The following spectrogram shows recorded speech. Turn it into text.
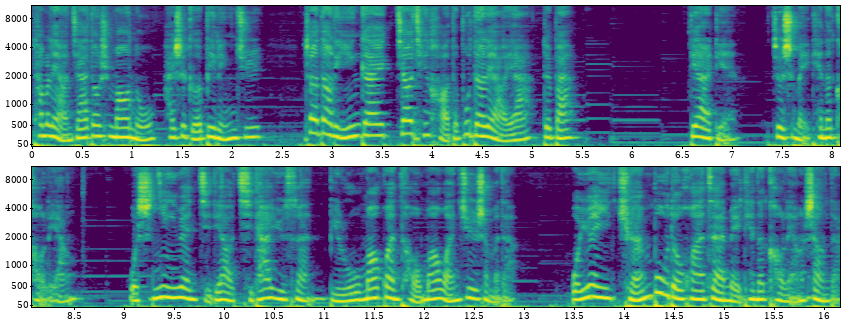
他们两家都是猫奴，还是隔壁邻居，照道理应该交情好的不得了呀，对吧？第二点就是每天的口粮，我是宁愿挤掉其他预算，比如猫罐头、猫玩具什么的，我愿意全部都花在每天的口粮上的。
